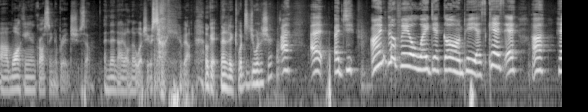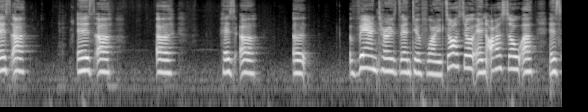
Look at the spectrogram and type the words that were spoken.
um, walking and crossing a bridge. So, and then I don't know what she was talking about. Okay, Benedict, what did you want to share? I, I, I, I'm the favorite way to go on PBS Kids. It, uh, his, uh, his uh uh his uh uh van turns into flying saucer, and also uh his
